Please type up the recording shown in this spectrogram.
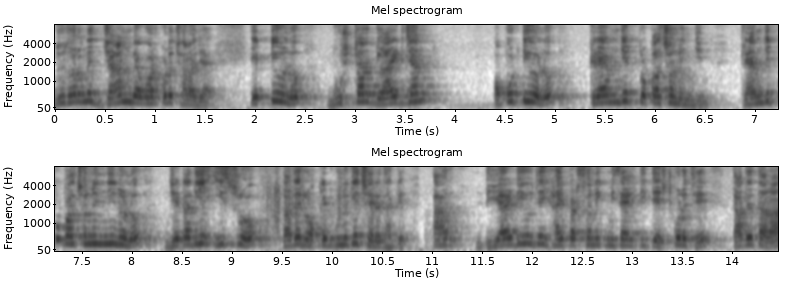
দু ধরনের যান ব্যবহার করে ছাড়া যায়। একটি হলো বুস্টার গ্লাইড যান, অপরটি হলো scramjet propulsion engine. Scramjet propulsion engine হলো যেটা দিয়ে ইসরো তাদের রকেটগুলিকে ছেড়ে থাকে। আর ডিআরডিও যেই হাইপারসনিক মিসাইলটি টেস্ট করেছে, তাতে তারা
